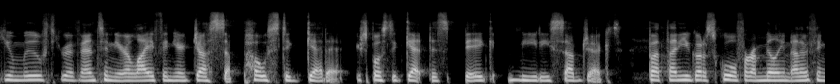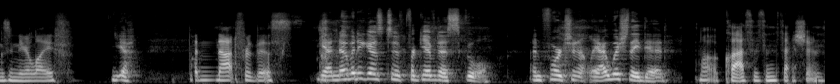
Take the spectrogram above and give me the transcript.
you move through events in your life and you're just supposed to get it. You're supposed to get this big, meaty subject. But then you go to school for a million other things in your life. Yeah. But not for this. Yeah. Nobody goes to forgiveness school, unfortunately. I wish they did. Well, classes in session.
